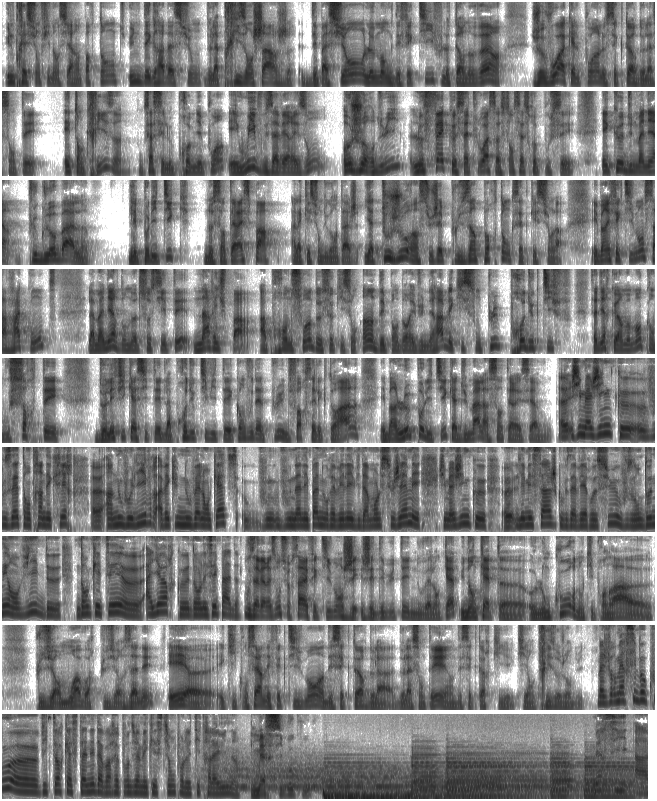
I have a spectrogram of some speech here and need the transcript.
une pression financière importante, une dégradation de la prise en charge des patients, le manque d'effectifs, le turnover. Je vois à quel point le secteur de la santé est en crise. Donc ça, c'est le premier point. Et oui, vous avez raison. Aujourd'hui, le fait que cette loi soit sans cesse repoussée et que d'une manière plus globale, les politiques ne s'intéressent pas à la question du grand âge. Il y a toujours un sujet plus important que cette question-là. Et eh ben effectivement, ça raconte la manière dont notre société n'arrive pas à prendre soin de ceux qui sont indépendants et vulnérables et qui sont plus productifs. C'est-à-dire qu'à un moment, quand vous sortez de l'efficacité, de la productivité, quand vous n'êtes plus une force électorale, eh ben le politique a du mal à s'intéresser à vous. Euh, J'imagine que vous êtes en train d'écrire euh, un nouveau livre avec une nouvelle enquête. Vous, vous n'allez pas nous révéler évidemment le sujet, mais j'imagine que euh, les messages que vous avez reçus vous ont donné envie de d'enquêter euh, ailleurs que dans les EHPAD. Vous avez raison sur ça. Effectivement, j'ai débuté une nouvelle enquête, une enquête au long cours, donc qui prendra plusieurs mois, voire plusieurs années, et, euh, et qui concerne effectivement un des secteurs de la, de la santé, un des secteurs qui, qui est en crise aujourd'hui. Bah, je vous remercie beaucoup, euh, Victor Castanet, d'avoir répondu à mes questions pour le titre à la une. Merci beaucoup.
